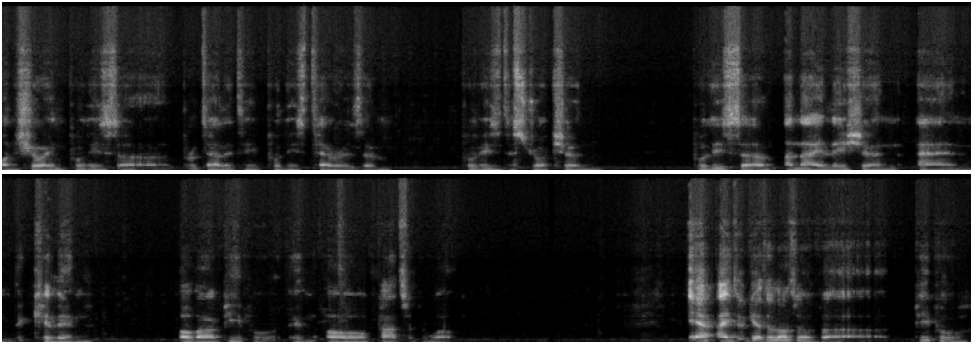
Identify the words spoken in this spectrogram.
on showing police uh, brutality police terrorism police destruction police um, annihilation and the killing of our people in all parts of the world. Yeah, I do get a lot of uh, people,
